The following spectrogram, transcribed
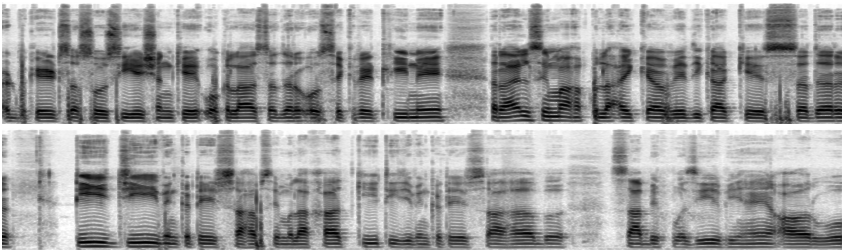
ایڈوکیٹس ایسوسی ایشن کے اوکلا صدر اور سیکریٹری نے رائل سیما حق العقیہ ویدیکا کے صدر ٹی جی وینکٹیش صاحب سے ملاقات کی۔ ٹی جی وینکٹیش صاحب سابق وزیر بھی ہیں اور وہ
